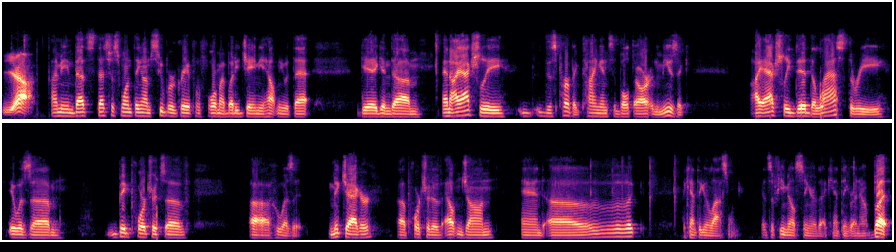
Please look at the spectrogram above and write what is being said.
Yeah. I mean, that's that's just one thing I'm super grateful for. My buddy Jamie helped me with that gig, and um, and I actually this perfect tying into both the art and the music. I actually did the last three. It was um, big portraits of uh, who was it? Mick Jagger, a portrait of Elton John, and uh, I can't think of the last one. It's a female singer that I can't think right now. But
